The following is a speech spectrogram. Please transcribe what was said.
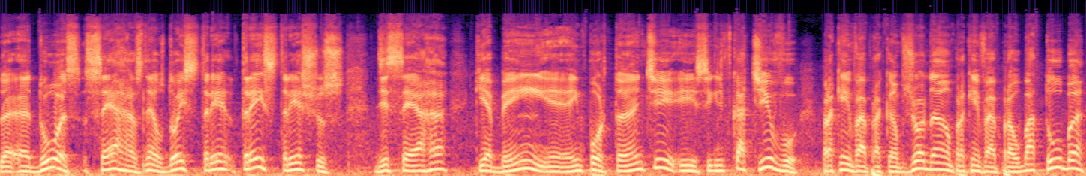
é, duas serras, né? Os dois, tre três trechos de serra que é bem é, importante e significativo para quem vai para Campos Jordão, para quem vai para Ubatuba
